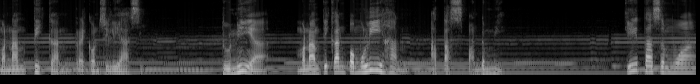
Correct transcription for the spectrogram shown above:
menantikan rekonsiliasi. Dunia menantikan pemulihan atas pandemi. Kita semua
